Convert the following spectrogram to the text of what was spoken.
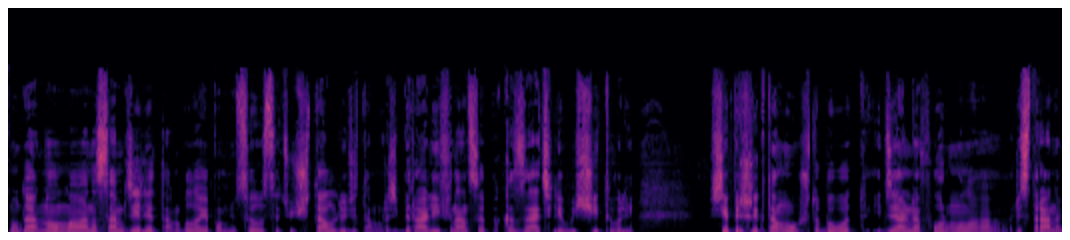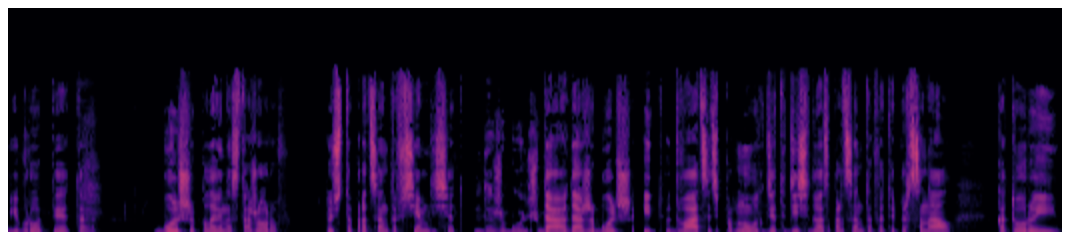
Ну да, но на самом деле там было, я помню, целую статью читал, люди там разбирали финансовые показатели, высчитывали. Все пришли к тому, чтобы вот идеальная формула ресторана в Европе – это больше половины стажеров, то есть это процентов 70. Даже больше. Да, бывает. даже больше. И 20, ну вот где-то 10-20 процентов – это персонал, который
